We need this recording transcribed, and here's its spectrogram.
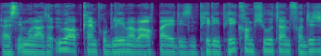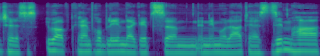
da ist ein Emulator überhaupt kein Problem. Aber auch bei diesen PDP-Computern von Digital ist das überhaupt kein Problem. Da gibt es ähm, einen Emulator, der heißt Simha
